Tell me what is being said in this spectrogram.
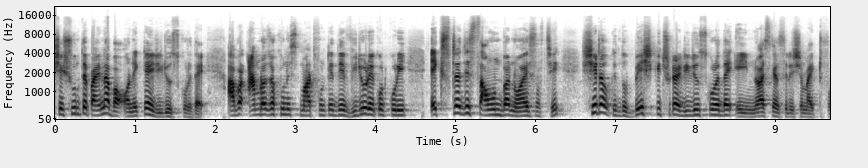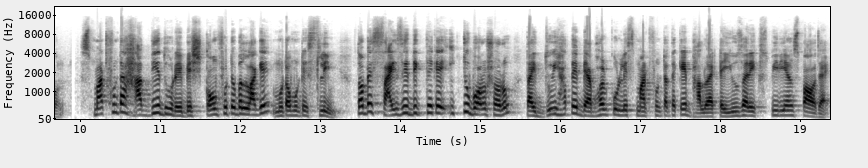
সে শুনতে পায় না বা অনেকটাই রিডিউস করে দেয়। আবার আমরা যখন স্মার্টফোনটা দিয়ে ভিডিও রেকর্ড করি এক্সট্রা যে সাউন্ড বা নয়েজ আছে, সেটাও কিন্তু বেশ কিছুটা রিডিউস করে দেয় এই নয়েজ ক্যান্সেলেশন মাইক্রোফোন স্মার্টফোনটা হাত দিয়ে ধরে বেশ কমফোর্টেবল লাগে, মোটামুটি স্লিম তবে সাইজের দিক থেকে একটু বড় সড়ো, তাই দুই হাতে ব্যবহার করলে স্মার্টফোনটা থেকে ভালো একটা ইউজার এক্সপিরিয়েন্স পাওয়া যায়।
